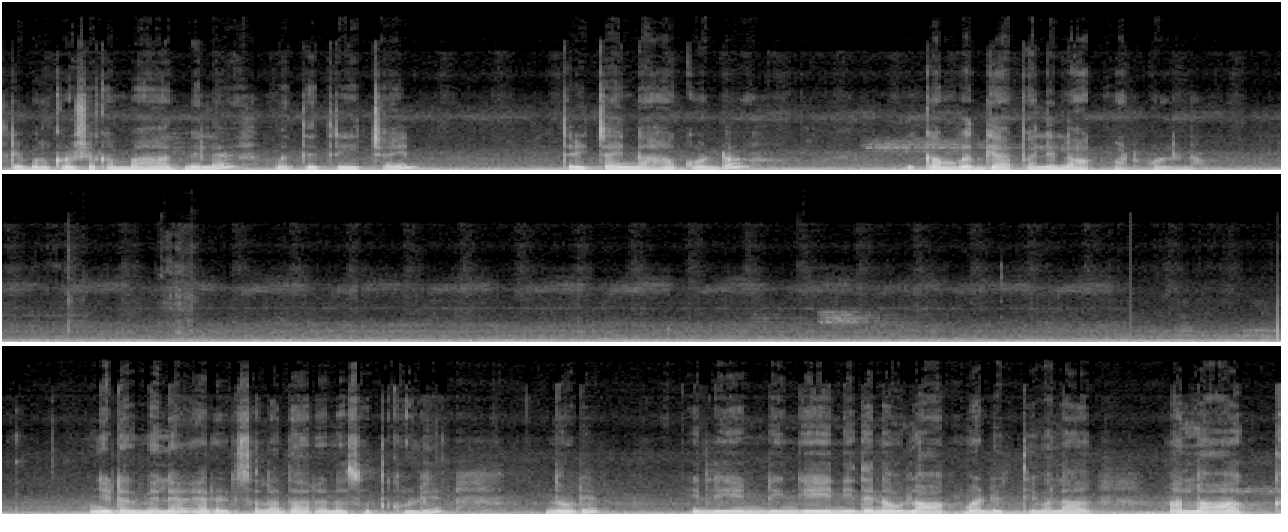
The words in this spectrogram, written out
ತ್ರಿಬಲ್ ಕ್ರೋಶ ಕಂಬ ಆದಮೇಲೆ ಮತ್ತೆ ತ್ರೀ ಚೈನ್ ತ್ರೀ ಚೈನ್ನ ಹಾಕ್ಕೊಂಡು ಈ ಕಂಬದ ಗ್ಯಾಪಲ್ಲಿ ಲಾಕ್ ಮಾಡ್ಕೊಳ್ಳೋಣ. ನಿಡಲ್ ಮೇಲೆ ಎರಡು ಸಲ ದಾರನ ಸುತ್ಕೊಳ್ಳಿ. ನೋಡಿ, ಇಲ್ಲಿ ಎಂಡಿಂಗ್ ಏನಿದೆ ನಾವು ಲಾಕ್ ಮಾಡಿರ್ತೀವಲ್ಲ, ಆ ಲಾಕ್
